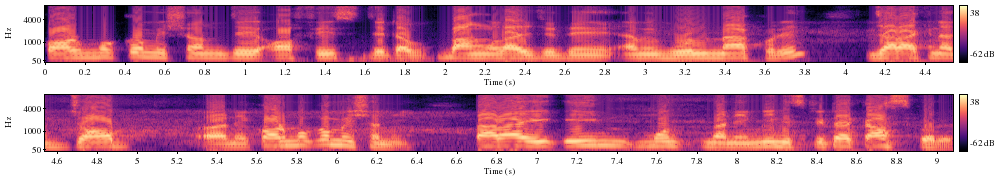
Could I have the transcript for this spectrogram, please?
কর্ম কমিশন যে অফিস, যেটা বাংলায় যদি আমি ভুল না করি, যারা কিনা জব মানে কর্ম কমিশনই তারা এই- মন- মানে মিনিস্ট্রিটা কাজ করে।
